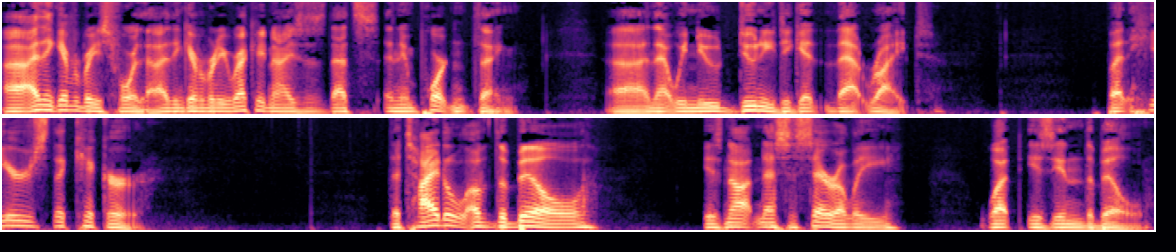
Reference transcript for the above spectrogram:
Uh, I think everybody's for that. I think everybody recognizes that's an important thing uh, and that we knew, do need to get that right. But here's the kicker the title of the bill is not necessarily what is in the bill.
